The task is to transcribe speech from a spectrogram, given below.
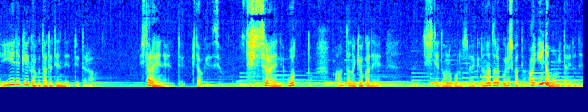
家で計画立ててんねんって言ったらしたらええねんって来たわけですよ。したらええねん。おっと。あんたの許可でしてどのこうのじゃないけどなんとなく嬉しかったあいいの？みたいなね。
